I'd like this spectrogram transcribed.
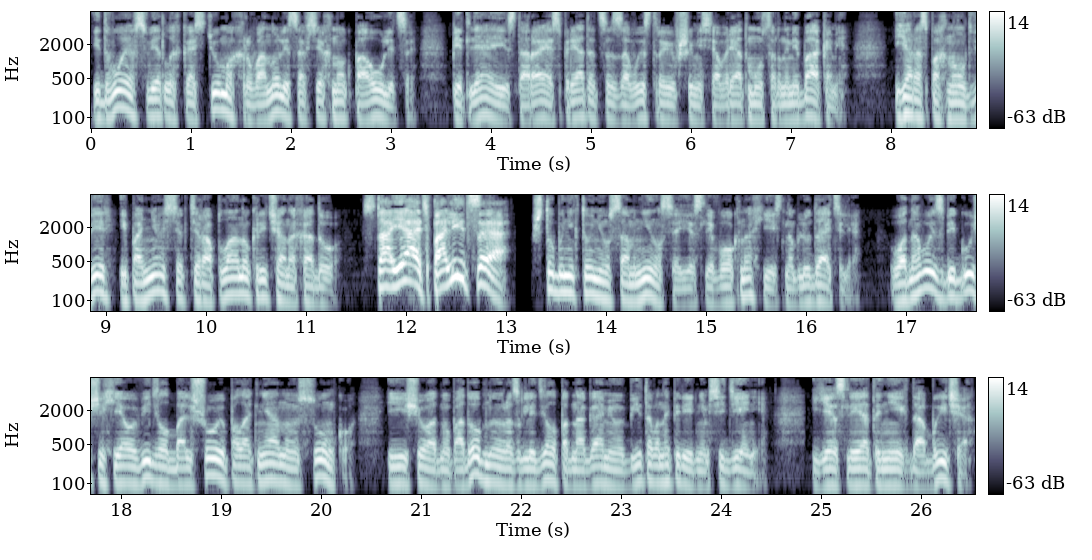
и двое в светлых костюмах рванули со всех ног по улице, петляя и стараясь спрятаться за выстроившимися в ряд мусорными баками. Я распахнул дверь и понесся к терраплану, крича на ходу. «Стоять, полиция!» Чтобы никто не усомнился, если в окнах есть наблюдатели. У одного из бегущих я увидел большую полотняную сумку и еще одну подобную разглядел под ногами убитого на переднем сиденье. Если это не их добыча,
